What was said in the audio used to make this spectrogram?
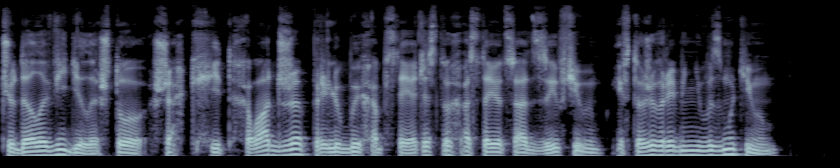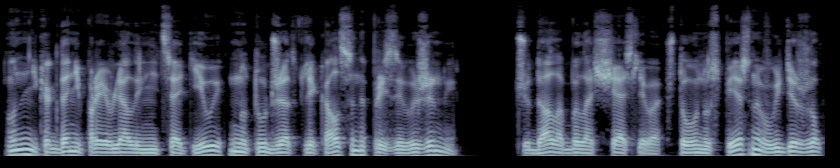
Чудала видела, что Шахкхит Хваджа при любых обстоятельствах остается отзывчивым и в то же время невозмутимым. Он никогда не проявлял инициативы, но тут же откликался на призывы жены. Чудала была счастлива, что он успешно выдержал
